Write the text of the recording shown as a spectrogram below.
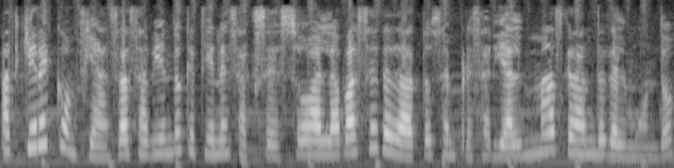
Adquiere confianza sabiendo que tienes acceso a la base de datos empresarial más grande del mundo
